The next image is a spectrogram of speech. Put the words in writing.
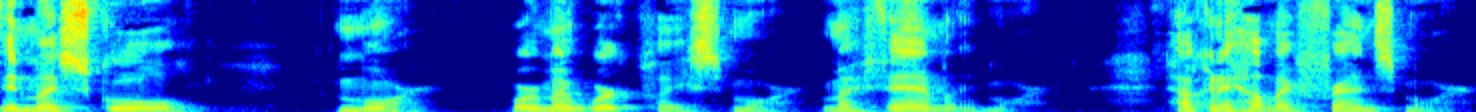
in my school more, or in my workplace more, my family more? How can I help my friends more?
